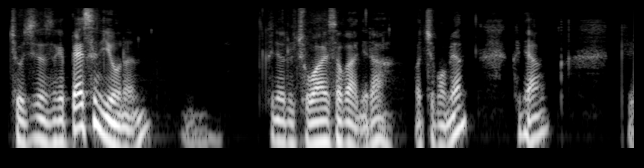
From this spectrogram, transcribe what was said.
조지 선생에게 뺏은 이유는 음, 그녀를 좋아해서가 아니라 어찌 보면 그냥 그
